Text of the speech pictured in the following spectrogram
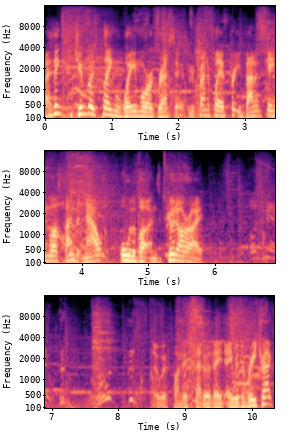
I think Jimbo's playing way more aggressive. He was trying to play a pretty balanced game last time, but now all the buttons. Good RI. No whiff punish, Shadow Evade A with the retract,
